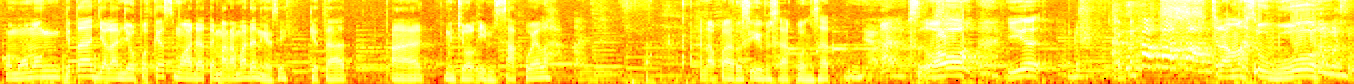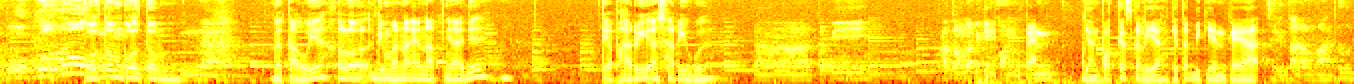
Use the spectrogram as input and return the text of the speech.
Ngomong-ngomong kita jalan jauh podcast mau ada tema Ramadan gak sih? Kita uh, muncul imsak we lah. Kenapa harus imsak bangsat? Ya kan? Oh, iya. Aduh, apa? Ceramah subuh. Subuh kultum. Kultum kultum. Nah, Nggak tahu ya kalau gimana enaknya aja. Tiap hari asariwe. uh, tapi atau enggak bikin konten jangan podcast kali ya. Kita bikin kayak Cerita Ramadan.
